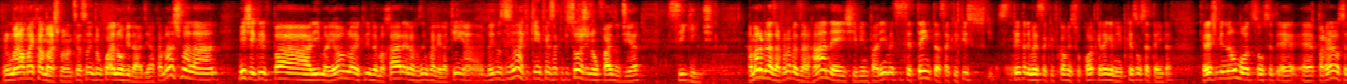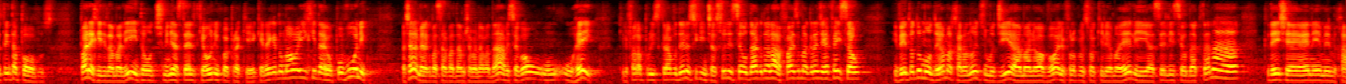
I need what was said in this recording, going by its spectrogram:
Perguntará, mai kamash malan. Então, qual é a novidade? A kamash malan, mish ekriv pari mayom, lo ekriv lemachar, era chazim halila. Quem, bem nos ensinar que quem fez sacrifício hoje não faz no dia seguinte. Amar Abelazar, falou Abelazar, Hanei, Shivin Parim, esses 70 sacrifícios, 70 animais sacrificavam em Sukkot, que nem porque são 70. Que nem Shivin não modo, são é, é paralelo aos 70 povos. Para de Lamali, então o Shmini Asteret, que é único, é para quê? Que é do mal e que dá, é o povo único. Mas era Melech Basar Vadam chamava Dav, isso é igual o, o, rei, que ele fala para o escravo dele o seguinte: Assuri seu Dagdolá, faz uma grande refeição. E veio todo mundo, ama cara no último dia, amalhou a avó, ele falou para a pessoa que ele ama ele, e a Seli seu Dagtaná,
